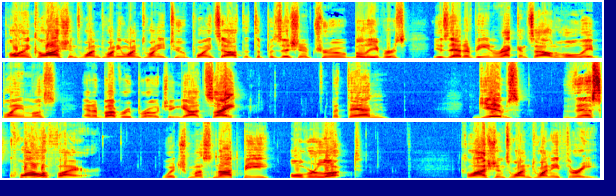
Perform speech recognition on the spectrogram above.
Paul in Colossians 1:21, 22 points out that the position of true believers is that of being reconciled, holy, blameless, and above reproach in God's sight but then gives this qualifier, which must not be overlooked. Colossians 1:23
